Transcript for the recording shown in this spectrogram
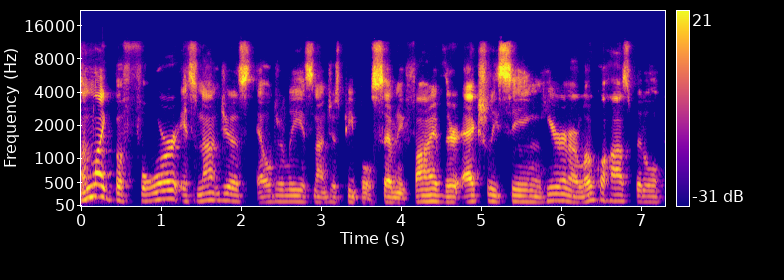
unlike before, it's not just elderly, it's not just people 75. They're actually seeing here in our local hospital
